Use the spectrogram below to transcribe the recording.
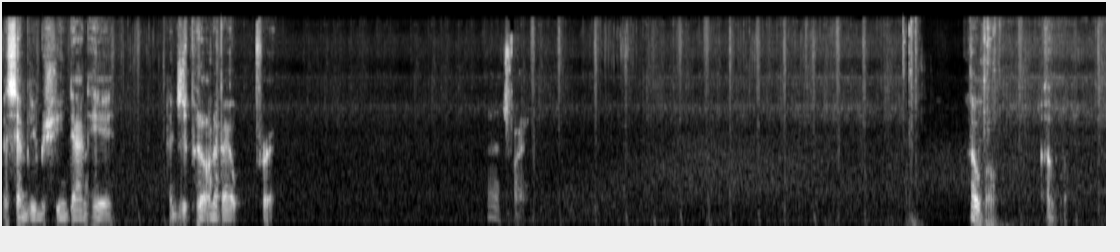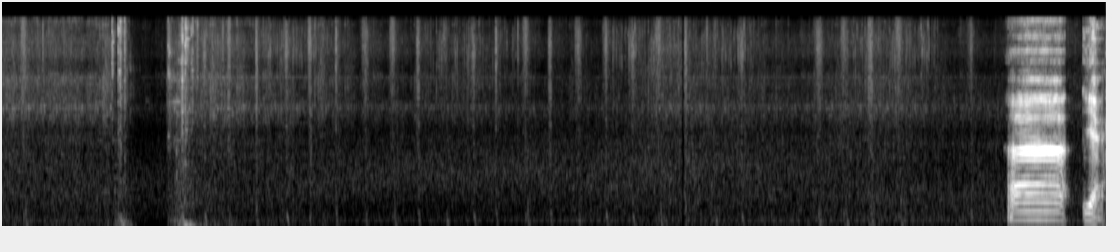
assembly machine down here and just put it on a belt for it. that's fine. Oh well. Oh well. Uh, yeah.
